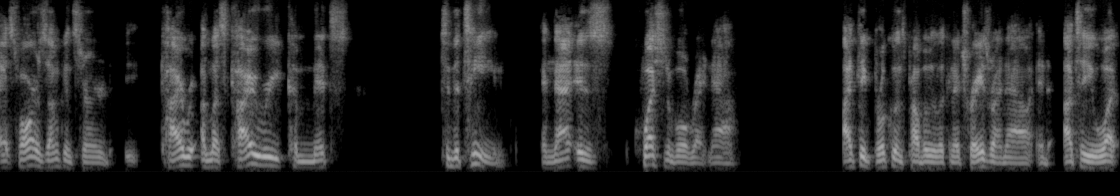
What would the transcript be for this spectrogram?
as far as I'm concerned, Kyrie, unless Kyrie commits to the team, and that is questionable right now. I think Brooklyn's probably looking at trades right now, and I'll tell you what,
